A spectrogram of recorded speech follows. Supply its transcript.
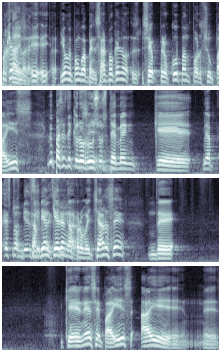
¿Por qué Nadie no- va a ganar. eh, eh, yo me pongo a pensar, ¿por qué no se preocupan por su país? Lo que pasa es de que los rusos temen que mira, esto es bien También quieren explicar. aprovecharse de que en ese país hay, eh, eh,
